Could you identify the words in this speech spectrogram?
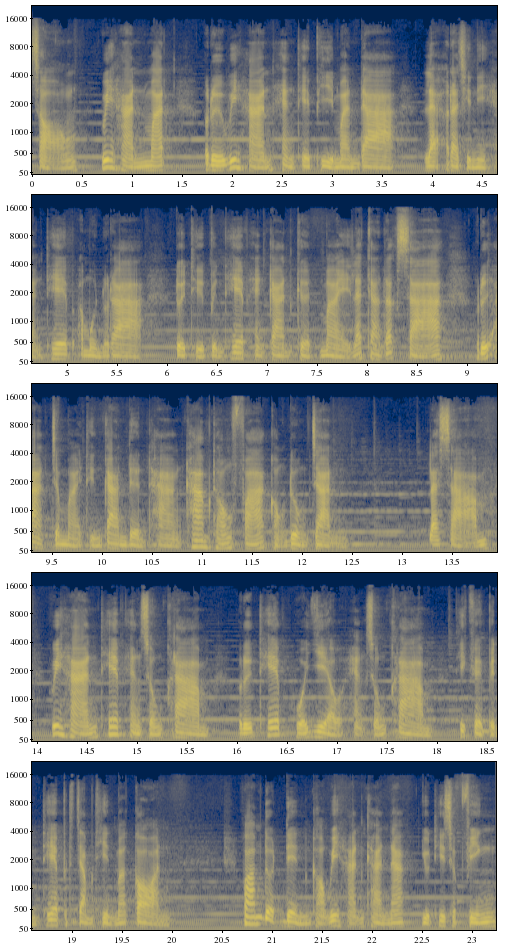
2. วิหารมัดหรือวิหารแห่งเทพีมารดา และราชินีแห่งเทพอมุนรา โดยถือเป็นเทพแห่งการเกิดใหม่และการรักษา หรืออาจจะหมายถึงการเดินทางข้ามท้องฟ้าของดวงจันทร์ และ 3. วิหารเทพแห่งสงคราม หรือเทพหัวเหี่ยวแห่งสงคราม ที่เคยเป็นเทพประจำถิ่นมาก่อน ความโดดเด่นของวิหารคาร์นักอยู่ที่สฟิงซ์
